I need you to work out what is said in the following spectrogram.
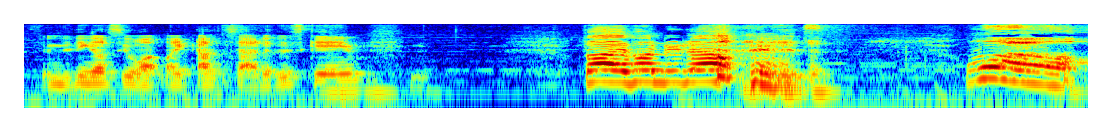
Is there anything else you want like outside of this game? Five hundred dollars. Whoa!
